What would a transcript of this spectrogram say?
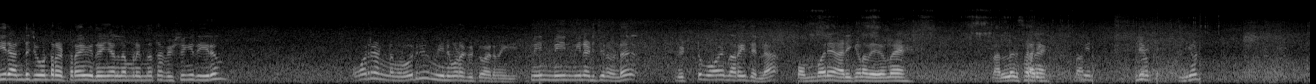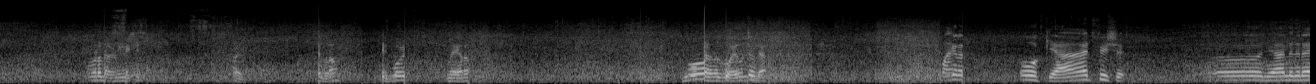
ഈ രണ്ട് ചൂണ്ട റിട്രൈവ് ചെയ്ത് കഴിഞ്ഞാൽ നമ്മൾ ഇന്നത്തെ ഫിഷിങ് തീരും. ഒരെണ്ണം ഒരു മീൻ കൂടെ കിട്ടുമായിരുന്നെങ്കിൽ മീൻ മീൻ മീൻ അടിച്ചിട്ടുണ്ട്. വിട്ടുപോയെന്ന് അറിയത്തില്ല. കൊമ്പനെ ആയിരിക്കണം ദൈവമേ. നല്ലൊരു സാധനം ഇങ്ങോട്ട്. ഇവിടെ ഇപ്പോൾ നേരം ഓ ക്യാറ്റ് ഫിഷ് ഞാനിതിനെ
